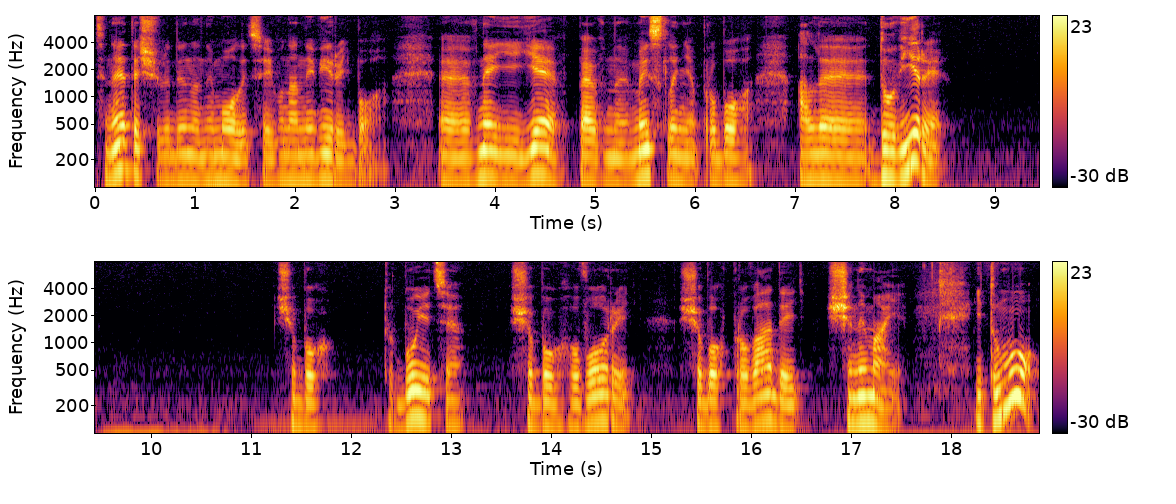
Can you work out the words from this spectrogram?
Це не те, що людина не молиться і вона не вірить в Бога. Е, в неї є певне мислення про Бога, але довіри, що Бог турбується, що Бог говорить, що Бог провадить, ще немає. І тому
